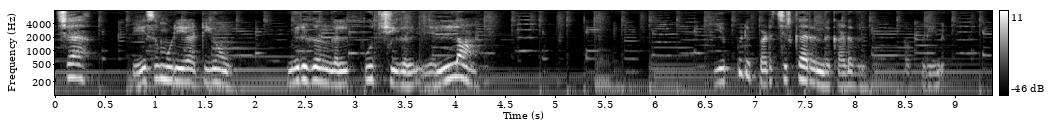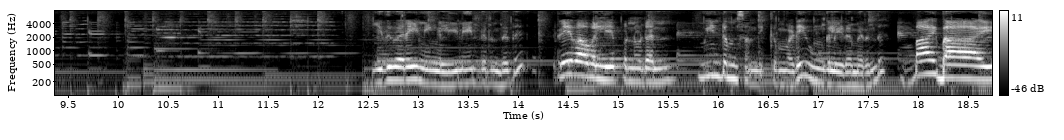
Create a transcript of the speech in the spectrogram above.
ச்சே பேச முடியாட்டியும் மிருகங்கள் பூச்சிகள் எல்லாம் எப்படி படைச்சிருக்காரு இந்த கடவுள் அப்படின்னு. இதுவரை நீங்கள் இணைந்திருந்தது ரேவா வல்லியப்பனுடன் மீண்டும் சந்திக்கும் வரை உங்களிடமிருந்து பாய் பாய்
